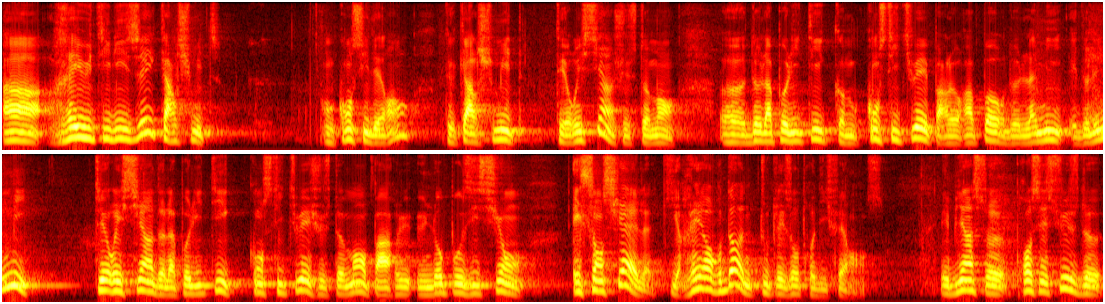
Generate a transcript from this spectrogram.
à réutiliser Carl Schmitt, en considérant que Carl Schmitt, théoricien justement euh, de la politique comme constituée par le rapport de l'ami et de l'ennemi, théoricien de la politique constitué justement par une opposition essentielle qui réordonne toutes les autres différences. Eh bien, ce processus de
